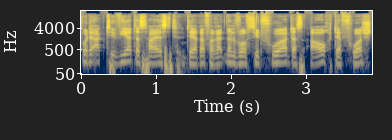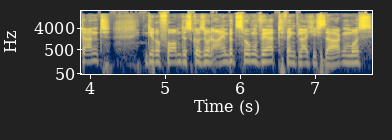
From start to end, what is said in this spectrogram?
wurde aktiviert. Das heißt, der Referentenentwurf sieht vor, dass auch der Vorstand in die Reformdiskussion einbezogen wird, wenngleich ich sagen muss,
